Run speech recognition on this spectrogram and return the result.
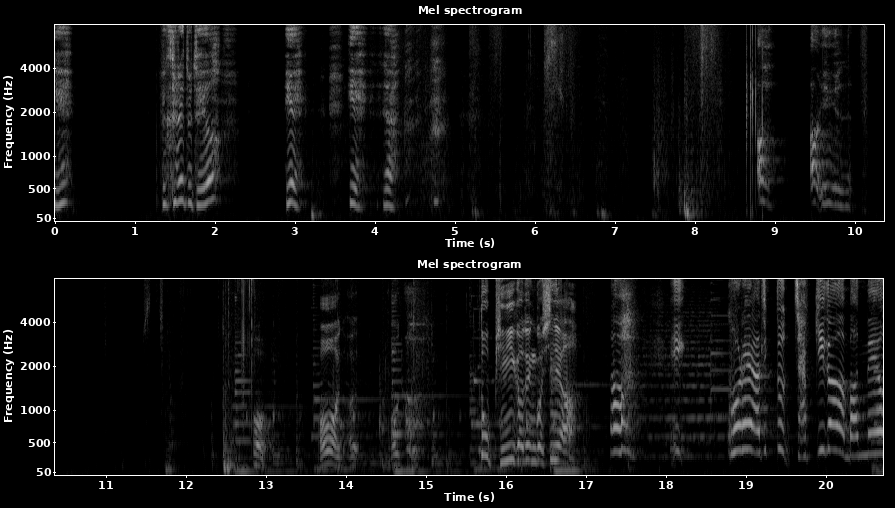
예? 그래도 돼요? 예, 예, 자. 아, 아, 이게 어, 어, 어, 어, 또 빙의가 된 것이냐? 아, 이 고래 아직도 잡기가 많네요.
